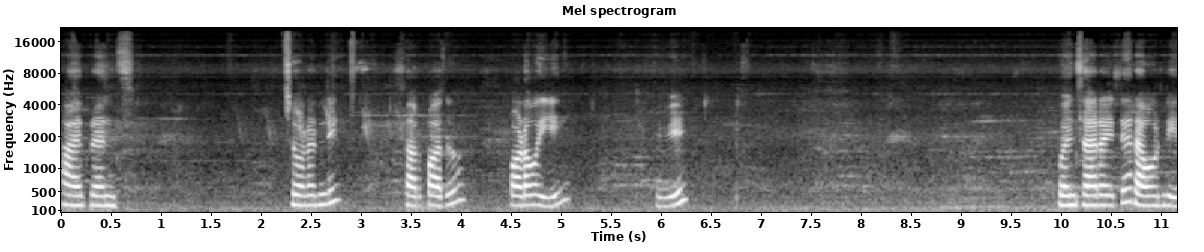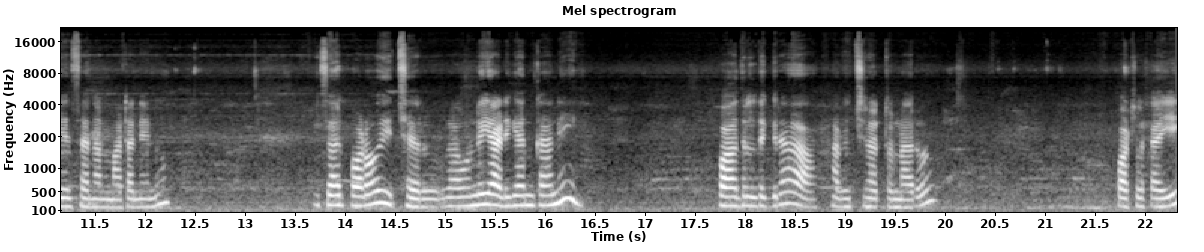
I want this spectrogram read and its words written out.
హాయ్ ఫ్రెండ్స్. చూడండి సర్పాదు. పొడవయి ఇవి. కొన్నిసారి అయితే రౌండ్ వేసాను అనమాట నేను. ఈసారి పొడవు ఇచ్చారు. రౌండ్ అడిగాను కానీ పాదుల దగ్గర అవి ఇచ్చినట్టున్నారు. పొట్లకాయి.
